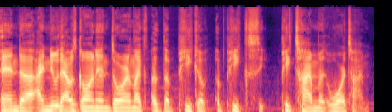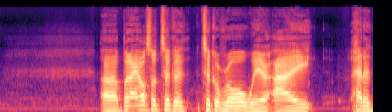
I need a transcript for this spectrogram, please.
And uh, I knew that I was going in during like a, the peak of a peak peak time wartime. Uh, but I also took a took a role where I had a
